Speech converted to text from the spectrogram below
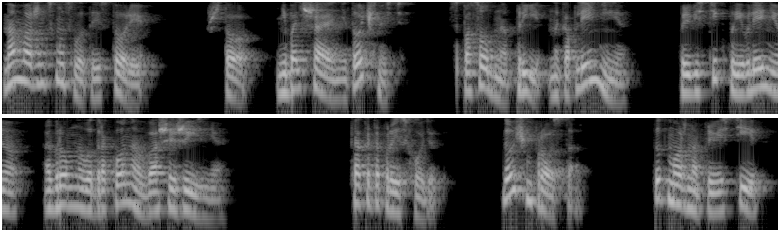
Нам важен смысл этой истории, что небольшая неточность способна при накоплении привести к появлению огромного дракона в вашей жизни. Как это происходит? Да очень просто. Тут можно привести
